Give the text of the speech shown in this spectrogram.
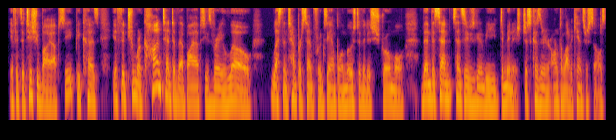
If it's a tissue biopsy, because if the tumor content of that biopsy is very low, less than 10%, for example, and most of it is stromal, then the sen- sensitivity is going to be diminished just because there aren't a lot of cancer cells.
